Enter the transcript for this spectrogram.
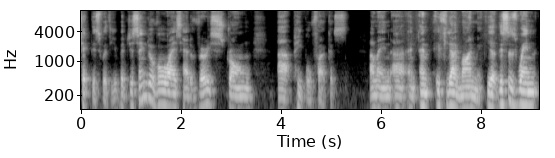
check this with you, but you seem to have always had a very strong uh, people focus. I mean, uh, and, and if you don't mind me, yeah, this is when,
